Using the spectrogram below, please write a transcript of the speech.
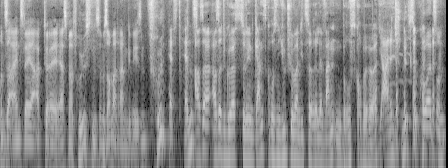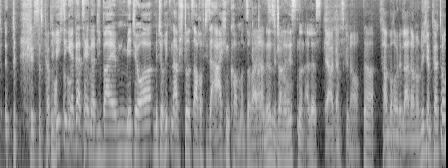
unser eins wäre ja aktuell erstmal frühestens im Sommer dran gewesen. Frühestens. Außer, außer du gehörst zu den ganz großen YouTubern, die zur relevanten Berufsgruppe hören. ja, den Schnitt so kurz und äh, du kriegst das per Die wichtigen. Entertainer, die beim Meteor, Meteoritenabsturz auch auf diese Archen kommen und so weiter, Ganz ne? So genau. Journalisten und alles. Ja, ganz genau. Ja. Das haben wir heute leider noch nicht im Petto.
